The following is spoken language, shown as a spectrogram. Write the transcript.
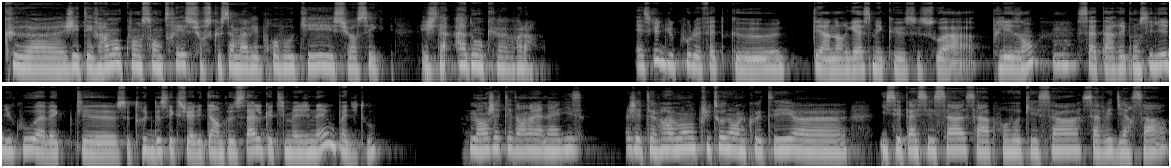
que euh, j'étais vraiment concentrée sur ce que ça m'avait provoqué et sur ces et j'étais ah donc euh, voilà. Est-ce que du coup, le fait que t'aies un orgasme et que ce soit plaisant, Mhm. ça t'a réconcilié du coup avec euh, ce truc de sexualité un peu sale que t'imaginais ou pas du tout? Non, j'étais dans l'analyse. J'étais vraiment plutôt dans le côté euh, il s'est passé ça, ça a provoqué ça, ça veut dire ça.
